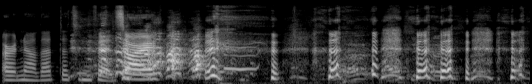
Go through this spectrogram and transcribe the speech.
Or no, that that didn't fit. Sorry. Sorry.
